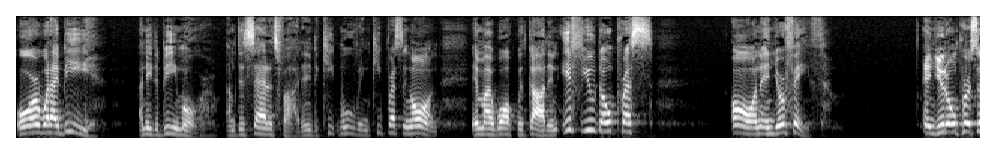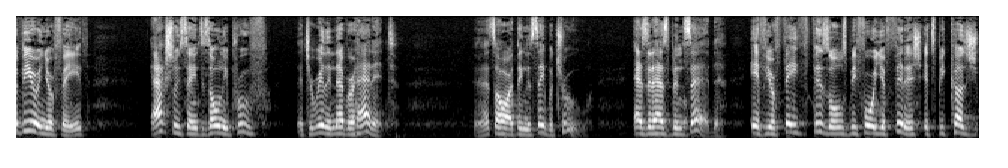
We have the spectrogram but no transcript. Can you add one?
Or what I be, I need to be more. I'm dissatisfied. I need to keep moving, keep pressing on in my walk with God. And if you don't press on in your faith and you don't persevere in your faith, actually, saints, it's only proof that you really never had it. And that's a hard thing to say, but true. As it has been said, if your faith fizzles before you finish, it's because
